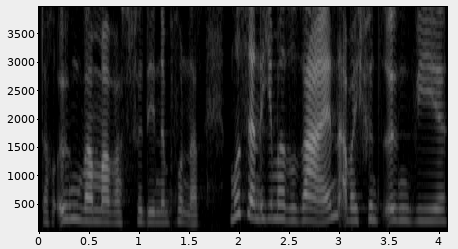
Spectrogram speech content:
doch irgendwann mal was für den empfunden hast. Muss ja nicht immer so sein, aber ich finde es irgendwie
